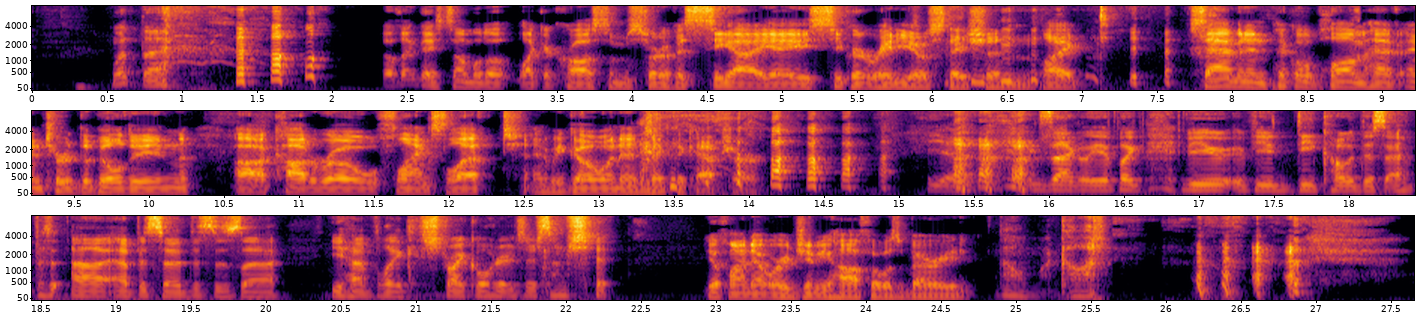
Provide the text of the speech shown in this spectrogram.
What the? I think they stumbled like across some sort of a CIA secret radio station. like yeah. Salmon and Pickled Plum have entered the building. Uh, Cod Roe flanks left, and we go in and make the capture. yeah, exactly. If like if you if you decode this epi- uh, episode, this is uh you have like strike orders or some shit. You'll find out where Jimmy Hoffa was buried. Oh my god.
